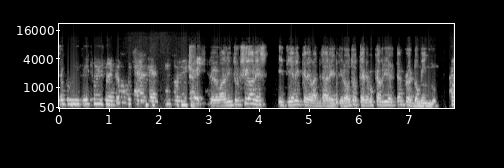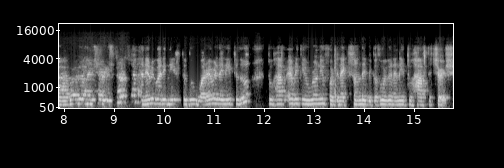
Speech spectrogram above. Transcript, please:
Voy a dar instrucciones y tienen que levantar esto. Y nosotros tenemos que abrir el templo el domingo. Uh, and everybody needs to do whatever they need to do to have everything running for the next Sunday because we're going to need to have the church.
